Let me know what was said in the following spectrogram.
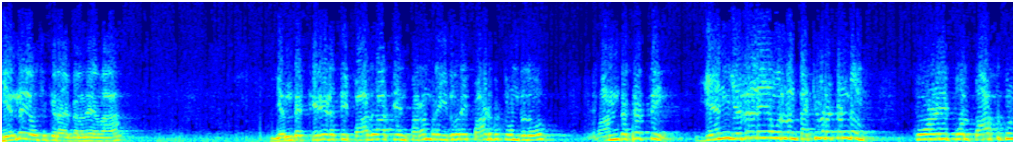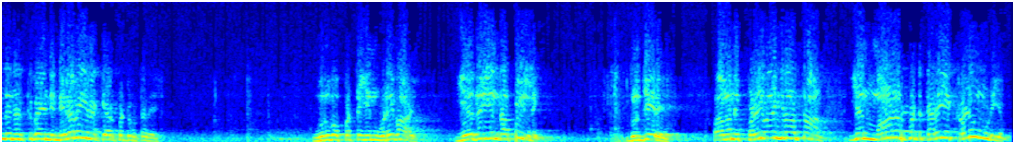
என்ன யோசிக்கிறாய் பலதேவா? எந்த கிரீடத்தை பாதுகாக்க என் பரம்பரை இதுவரை பாடுபட்டு வந்ததோ அந்த கத்தை என் எதிரிலேயே ஒருவன் தக்கிவிடக் கண்டும் கோழை போல் பார்த்துக் கொண்டு நிற்க வேண்டிய நிலைமை எனக்கு ஏற்பட்டு விட்டது. உருவப்பட்ட என் உடைவாள் எதிரியின் தப்பு இல்லை. துர்ஜேரே அவனை பழிவாங்கினால்தான் என் மானப்பட்ட கரையை கழுவ முடியும்.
